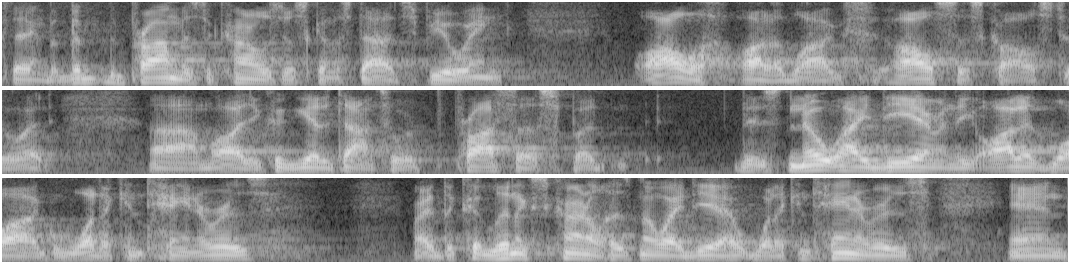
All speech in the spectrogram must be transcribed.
thing. But the, the problem is the kernel is just going to start spewing all audit logs, all syscalls to it. Um, or you could get it down to a process, but there's no idea in the audit log what a container is. Right? The Linux kernel has no idea what a container is, and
